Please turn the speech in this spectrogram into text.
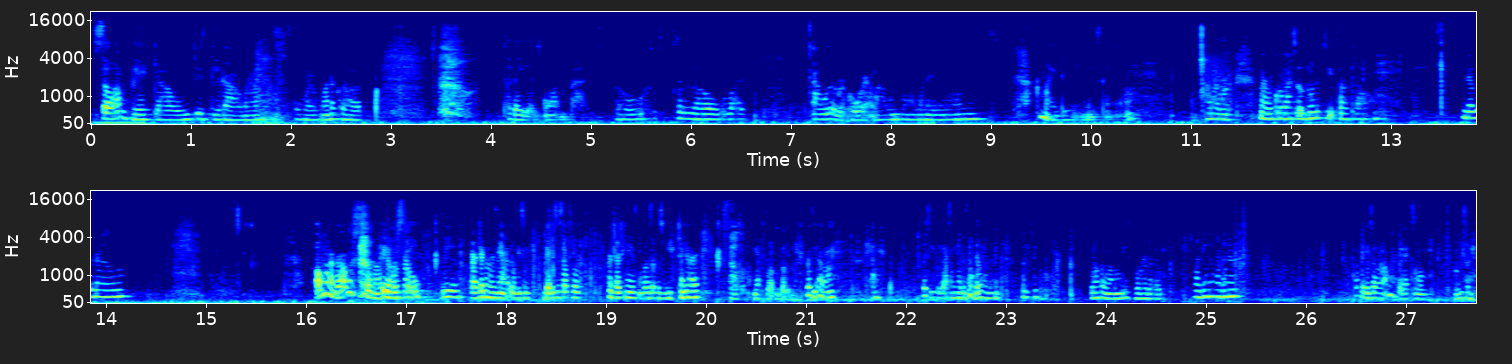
So I'm back, y'all. We just did our rounds for one o'clock. Today is going by so slow. Like I will record while we go in one of their rooms. I might do anything. I'm gonna, I'm gonna record myself doing a TikTok, y'all. You never know. Oh my god, was so nice. So we are generally out busy days and stuff for her church hands and up we change her. So so let's see. Um, let's see if we got some other. Y'all on, please. We're gonna. Okay, so I'm back. So what do you say?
